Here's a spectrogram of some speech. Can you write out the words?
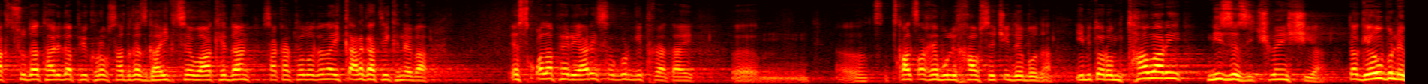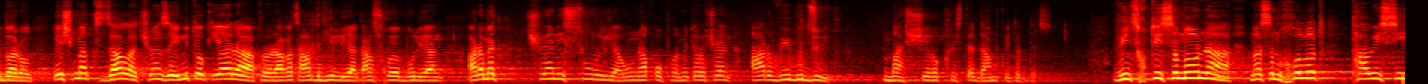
აქ ცუდად არის და ფიქრობ სადღაც გაიქცევა აქედან საქართველოსდან და იქ კარგად იქნება. ეს ყველაფერი არის როგორ გითხრათ, აი წყალწაღებული ხავს ეჭიდებოდა, იმიტომ რომ თავარი მიზეზი ჩვენშია და გეუბნება რომ ეშმაკს ძალა ჩვენზე იმიტომ კი არა აქვს რომ რაღაც ადგილია განსხვავებული ან არამედ ჩვენი სულია უნაყოფო, იმიტომ რომ ჩვენ არ ვიბრძვით მასში რომ ქრისტე დამკვიდრდეს. ვინც ღვთის მონა, მას მხოლოდ თავისი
